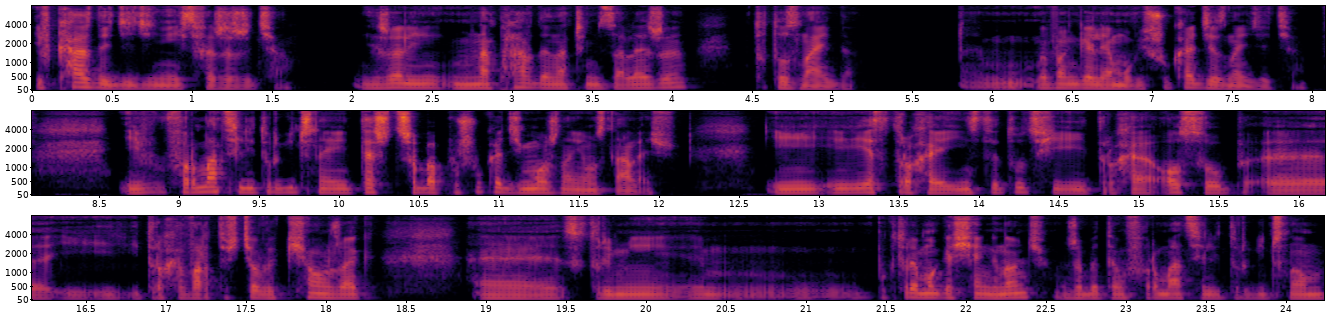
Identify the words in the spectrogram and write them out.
I w każdej dziedzinie i sferze życia. Jeżeli naprawdę na czymś zależy, to to znajdę. Ewangelia mówi: szukajcie, znajdziecie. I w formacji liturgicznej też trzeba poszukać i można ją znaleźć. I jest trochę instytucji, i trochę osób, yy, i, i trochę wartościowych książek, yy, z którymi, po które mogę sięgnąć, żeby tę formację liturgiczną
